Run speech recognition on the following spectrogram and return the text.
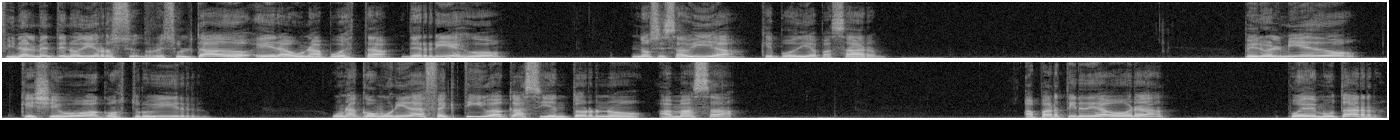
finalmente no dio resultado, era una apuesta de riesgo, no se sabía qué podía pasar. Pero el miedo que llevó a construir una comunidad efectiva casi en torno a Massa, a partir de ahora puede mutar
